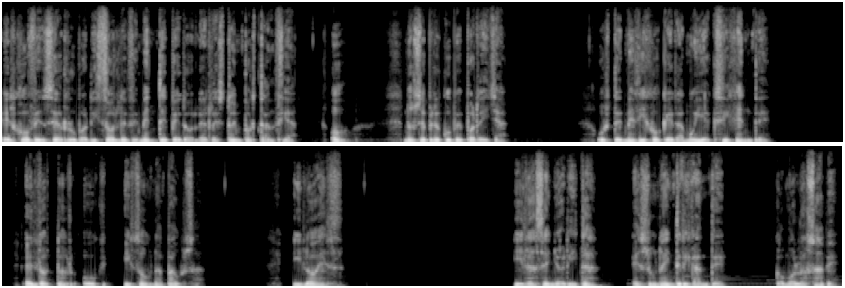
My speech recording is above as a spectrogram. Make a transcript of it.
El joven se ruborizó levemente, pero le restó importancia. «Oh, no se preocupe por ella. Usted me dijo que era muy exigente». El doctor Hugh hizo una pausa. —¿Y lo es? —¿Y la señorita? Es una intrigante. ¿Cómo lo sabe?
